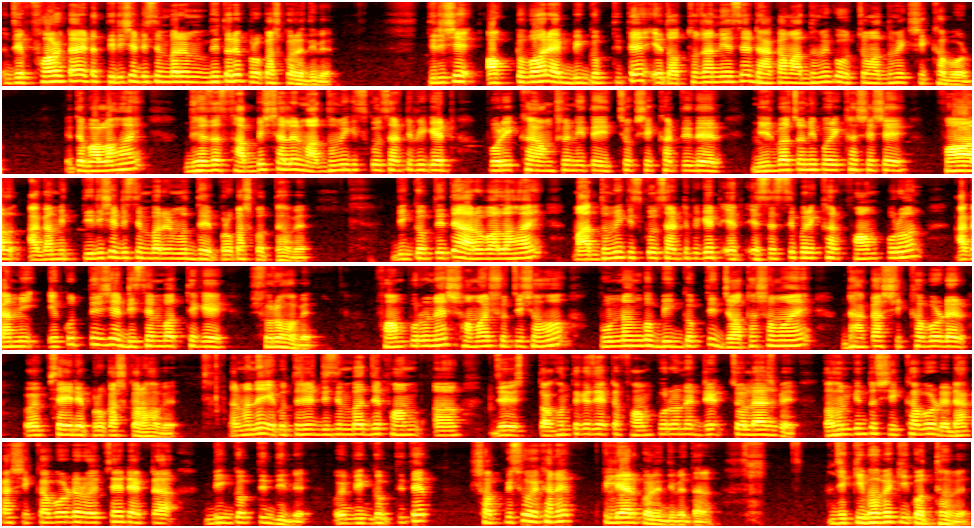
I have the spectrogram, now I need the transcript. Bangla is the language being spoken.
যে ফলটা, এটা তিরিশে ডিসেম্বরের ভিতরে প্রকাশ করে দিবে। তিরিশে অক্টোবর এক বিজ্ঞপ্তিতে এ তথ্য জানিয়েছে ঢাকা মাধ্যমিক ও উচ্চ মাধ্যমিক শিক্ষা বোর্ড। এতে বলা হয়, দুই হাজার ছাব্বিশ সালের মাধ্যমিক স্কুল সার্টিফিকেট পরীক্ষায় অংশ নিতে ইচ্ছুক শিক্ষার্থীদের নির্বাচনী পরীক্ষা শেষে ফল আগামী তিরিশে ডিসেম্বরের মধ্যে প্রকাশ করতে হবে। বিজ্ঞপ্তিতে আরও বলা হয়, মাধ্যমিক স্কুল সার্টিফিকেট এর এসএসসি পরীক্ষার ফর্ম পূরণ আগামী একত্রিশে ডিসেম্বর থেকে শুরু হবে। ফর্ম পূরণের সময়সূচি সহ পূর্ণাঙ্গ বিজ্ঞপ্তি যথাসময়ে ঢাকা শিক্ষা বোর্ডের ওয়েবসাইটে প্রকাশ করা হবে। তার মানে একত্রিশে ডিসেম্বর যে ফর্ম যে তখন থেকে যে একটা ফর্ম পূরণের ডেট চলে আসবে তখন কিন্তু শিক্ষা বোর্ডে, ঢাকা শিক্ষা বোর্ডের ওয়েবসাইটে একটা বিজ্ঞপ্তি দিবে। ওই বিজ্ঞপ্তিতে সবকিছু এখানে ক্লিয়ার করে দিবে তারা যে কীভাবে কি করতে হবে।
